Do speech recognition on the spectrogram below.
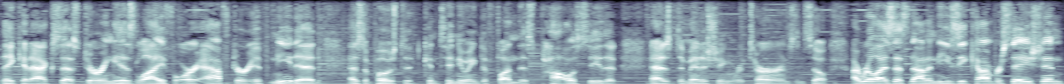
they could access during his life or after if needed, as opposed to continuing to fund this policy that has diminishing returns. And so I realize that's not an easy conversation,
